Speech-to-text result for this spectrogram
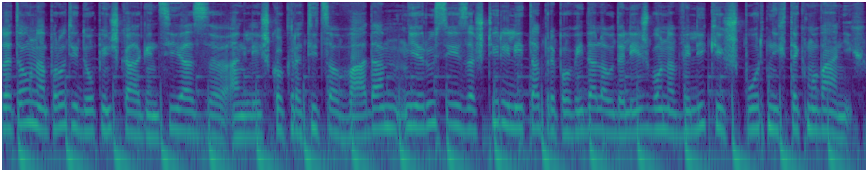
Svetovna protidopinška agencija z angliško kratico VADA je Rusiji za štiri leta prepovedala udeležbo na velikih športnih tekmovanjih.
